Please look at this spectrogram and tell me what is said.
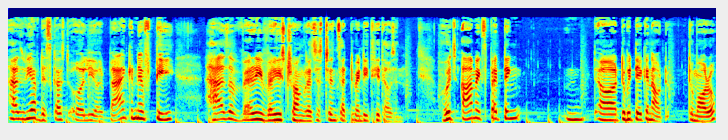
As we have discussed earlier, Bank Nifty has a very very strong resistance at 23,000, which I'm expecting uh, to be taken out tomorrow.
